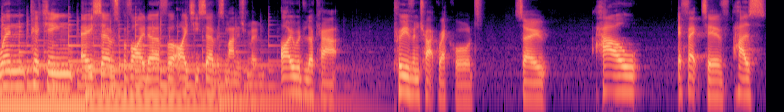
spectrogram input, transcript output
When picking a service provider for IT service management, I would look at proven track records. So how effective has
